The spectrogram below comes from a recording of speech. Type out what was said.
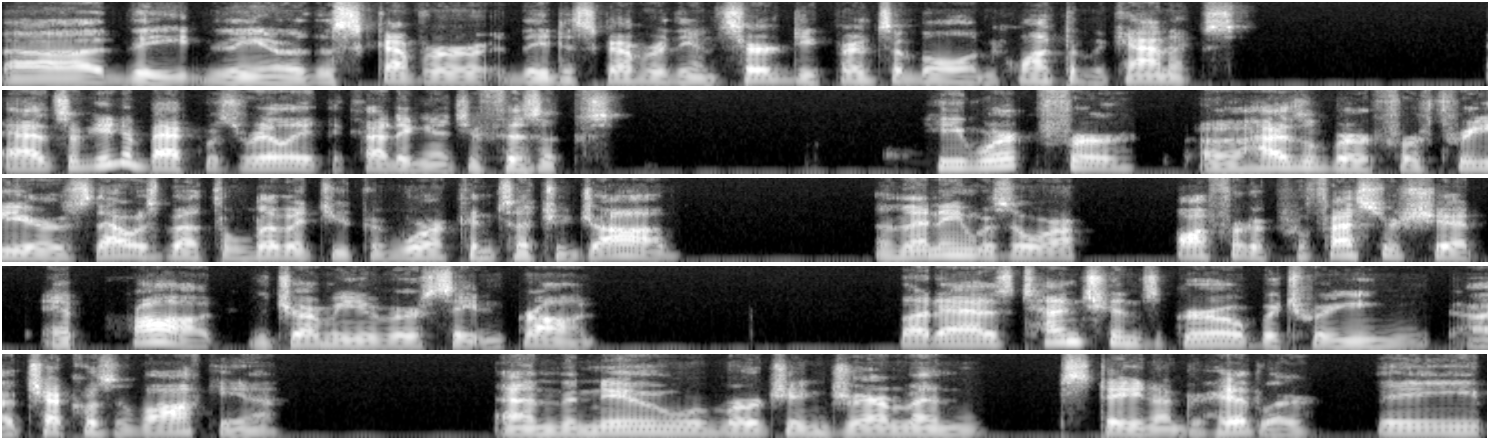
Uh, the, the, you know discover they discovered the uncertainty principle in quantum mechanics, and so Guido Beck was really at the cutting edge of physics. He worked for uh, Heisenberg for three years. That was about the limit you could work in such a job, and then he was offered a professorship at Prague, the German University in Prague. But as tensions grew between uh, Czechoslovakia and the new emerging German state under Hitler, the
